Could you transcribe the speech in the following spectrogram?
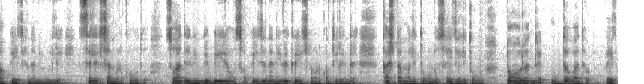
ಆ ಪೇಜನ್ನು ನೀವು ಇಲ್ಲಿ ಸೆಲೆಕ್ಷನ್ ಮಾಡ್ಕೋಬೋದು. ಸೊ ಅದೇ ನಿಮಗೆ ಬೇರೆ ಹೊಸ ಪೇಜನ್ನು ನೀವೇ ಕ್ರಿಯೇಷನ್ ಮಾಡ್ಕೊತೀರಿ ಅಂದರೆ ಕಸ್ಟಮಲ್ಲಿ ತೊಗೊಂಡು ಸೈಜಲ್ಲಿ ತೊಗೊಂಡು. ಟಾಲ್ ಅಂದರೆ ಉದ್ದವಾದ ಪೇಜ್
